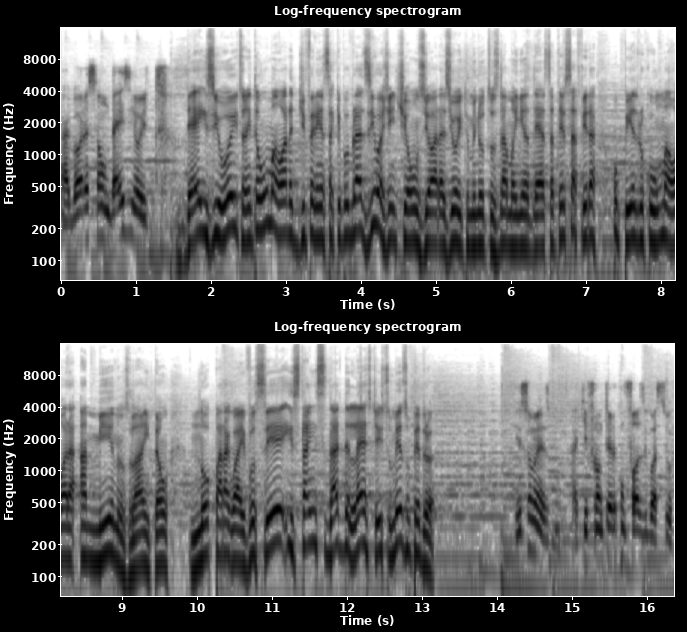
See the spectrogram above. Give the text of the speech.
Agora são 10 e 8. 10 e 8, né? Então uma hora de diferença aqui pro Brasil. A gente 11 horas e 8 minutos da manhã desta terça-feira. O Pedro com uma hora a menos lá, então, no Paraguai. Você está em Cidade de Leste, é isso mesmo, Pedro? Isso mesmo. Aqui fronteira com Foz do Iguaçu.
